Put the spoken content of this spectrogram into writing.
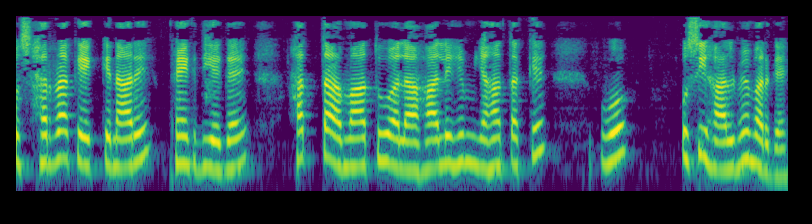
اس ہرا کے کنارے پھینک دیے گئے حتیٰ ماتو اللہ یہاں تک کے وہ اسی حال میں مر گئے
